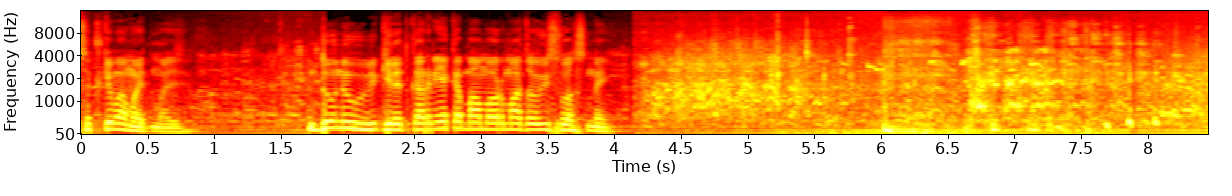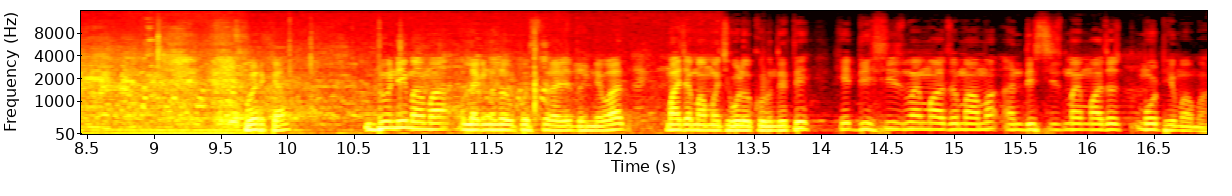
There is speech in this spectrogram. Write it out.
सख्खे मामा आहेत माझे. दोन्ही उभी केलेत कारण एका मामावर माझा विश्वास नाही. बरं का दोन्ही मामा लग्नाला उपस्थित राहिले धन्यवाद. माझ्या मामाची ओळख करून देते. हे दिस इज माय माझं मामा आणि दिस इज माय माझं मोठे मामा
